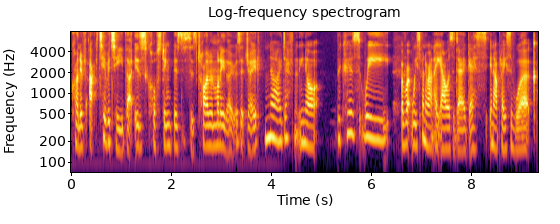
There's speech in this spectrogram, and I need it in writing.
kind of activity that is costing businesses time and money, though, is it, Jade? No, definitely not. Because we we spend around eight hours a day, I guess, in our place of work.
